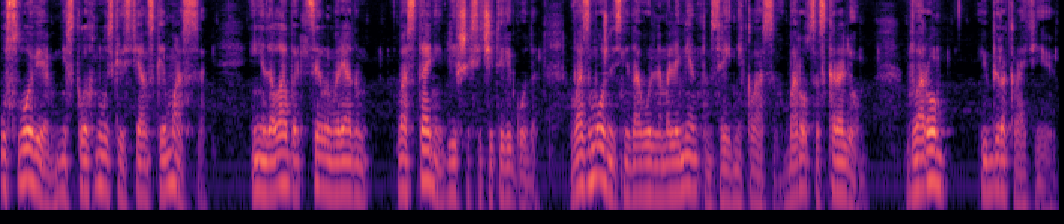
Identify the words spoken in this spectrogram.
условиям не всколыхнулась крестьянская масса и не дала бы целым рядом восстаний, длившихся четыре года, возможность недовольным элементам средних классов бороться с королем, двором и бюрократией.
